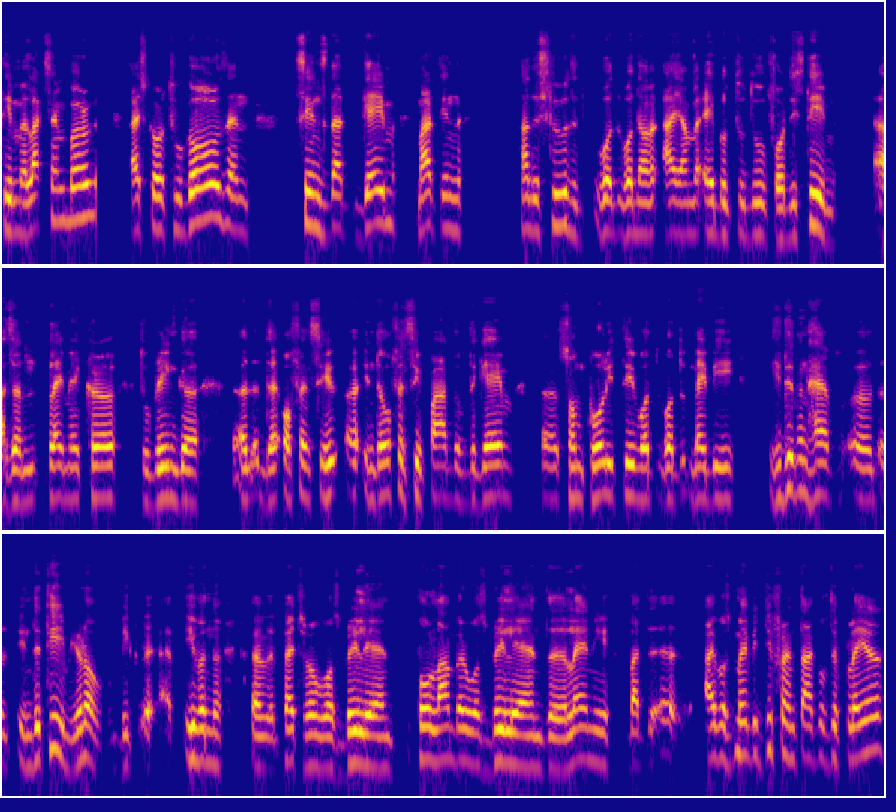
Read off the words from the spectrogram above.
team Luxembourg. I scored two goals, and since that game, Martin understood what what I am able to do for this team as a playmaker to bring uh, the offensive in the offensive part of the game some quality what what maybe he didn't have uh, in the team. You know, uh, even uh, Petro was brilliant. Paul Lambert was brilliant, uh, Lenny, but uh, I was maybe different type of the player,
